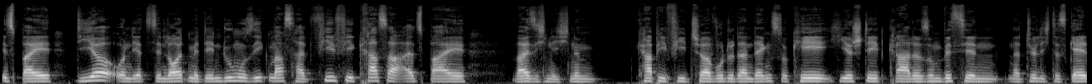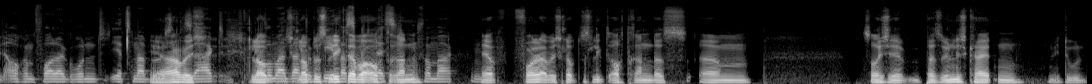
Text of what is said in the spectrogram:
ist bei dir und jetzt den Leuten, mit denen du Musik machst, halt viel, viel krasser als bei, weiß ich nicht, einem Cappy-Feature, wo du dann denkst, okay, hier steht gerade so ein bisschen natürlich das Geld auch im Vordergrund, jetzt mal böse ja, aber gesagt. Ich, ich glaube, glaub, okay, das liegt aber auch dran. Ja, voll, aber ich glaube, das liegt auch dran, dass ähm, solche Persönlichkeiten, wie du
